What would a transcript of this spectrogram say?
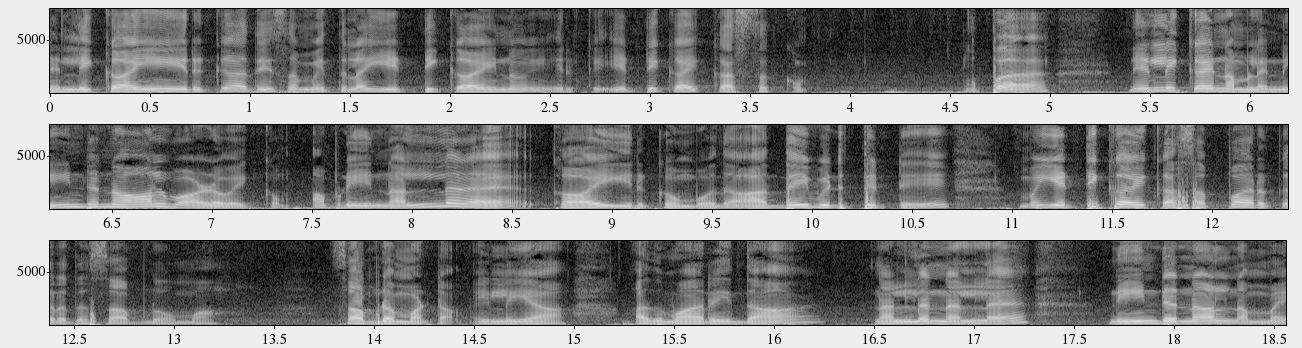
நெல்லிக்காயும் இருக்குது அதே சமயத்தில் எட்டிக்காயினும் இருக்குது எட்டிக்காய் கசக்கும். அப்போ நெல்லிக்காய் நம்மளை நீண்ட நாள் வாழ வைக்கும். அப்படி நல்ல காய் இருக்கும்போது அதை விடுத்துட்டு நம்ம எட்டிக்காய் கசப்பாக இருக்கிறத சாப்பிடுவோமா? சாப்பிட மாட்டான் இல்லையா? அது மாதிரி தான் நல்ல நல்ல நீண்ட நாள் நம்மை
